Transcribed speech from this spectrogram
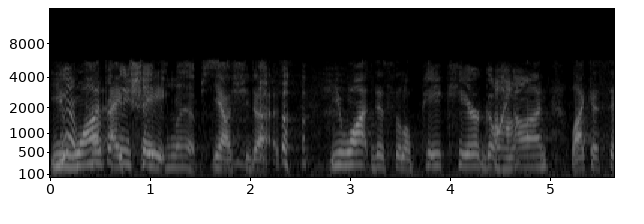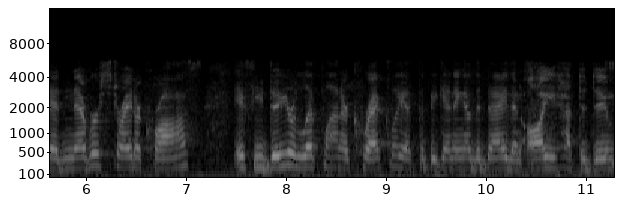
You, You want perfectly a shaped peak. lips. Yeah, she does. you want this little peak here going Uh-huh. on. Like I said, never straight across. If you do your lip liner correctly at the beginning of the day, then all you have to do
